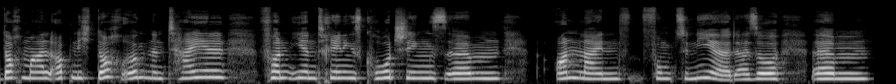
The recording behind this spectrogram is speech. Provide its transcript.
doch mal, ob nicht doch irgendein Teil von Ihren Trainings, Coachings ähm, online funktioniert. Also ähm,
